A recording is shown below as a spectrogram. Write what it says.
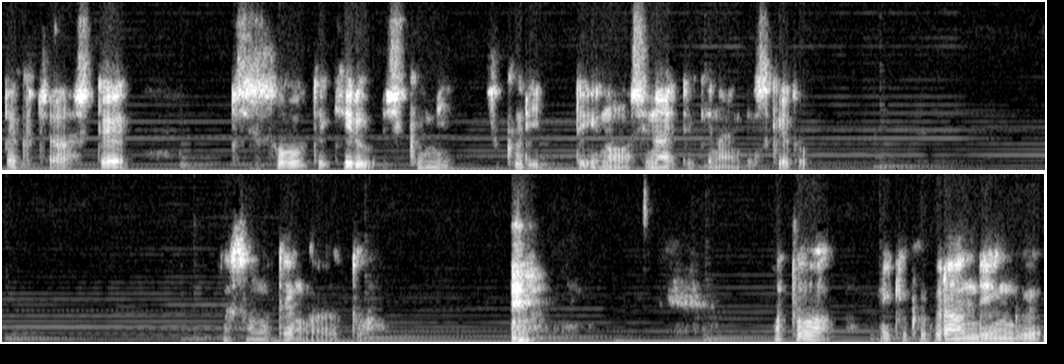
レクチャーして、実装できる仕組み作りっていうのをしないといけないんですけど、その点があると。あとは、結局ブランディング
